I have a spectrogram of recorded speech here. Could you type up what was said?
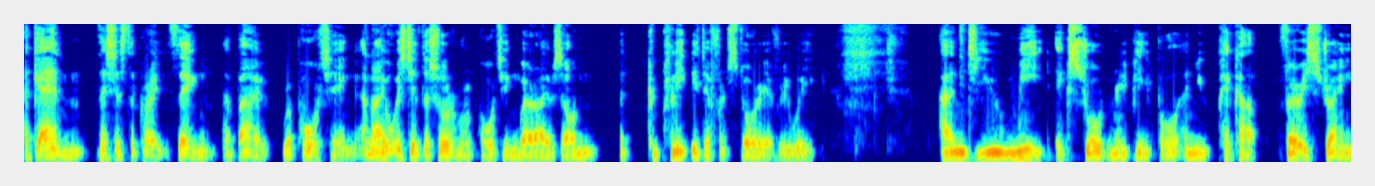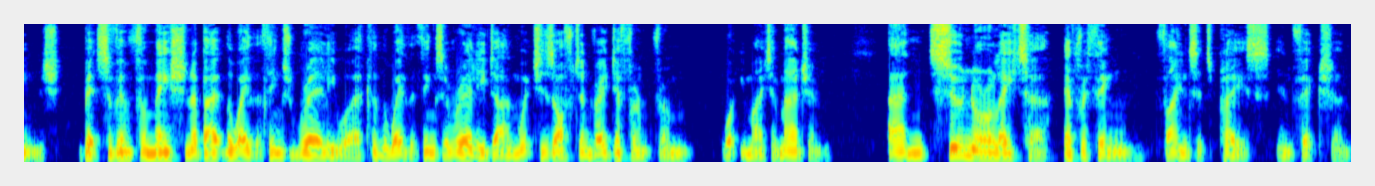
again, this is the great thing about reporting. And I always did the sort of reporting where I was on a completely different story every week and you meet extraordinary people and you pick up very strange bits of information about the way that things really work and the way that things are really done, which is often very different from what you might imagine. And sooner or later, everything finds its place in fiction,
